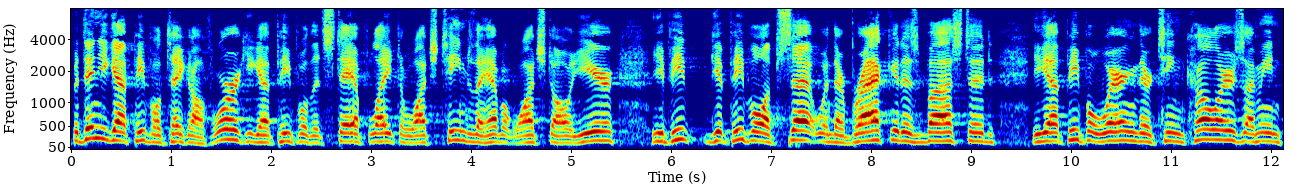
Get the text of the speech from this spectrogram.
But then you got people that take off work. You got people that stay up late to watch teams they haven't watched all year. You get people upset when their bracket is busted. You got people wearing their team colors. I mean,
